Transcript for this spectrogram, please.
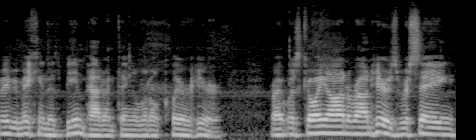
maybe making this beam pattern thing a little clearer here. Right, what's going on around here is we're saying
